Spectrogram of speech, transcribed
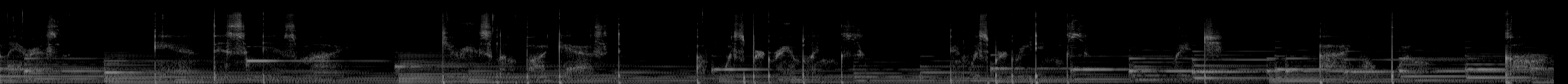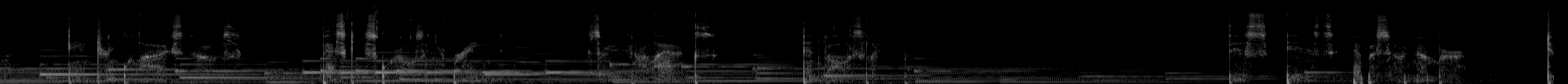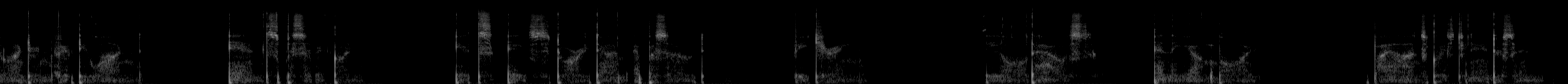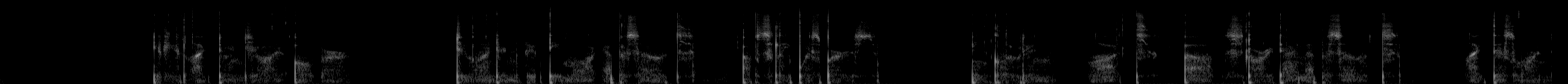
I'm Harris, and this is my curious little podcast of whispered ramblings and whispered readings, which I hope will calm and tranquilize those pesky squirrels it's a storytime episode featuring The Old House and the Young Boy by Hans Christian Andersen. If you'd like to enjoy over 250 more episodes of Sleep Whispers, including lots of storytime episodes like this one,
